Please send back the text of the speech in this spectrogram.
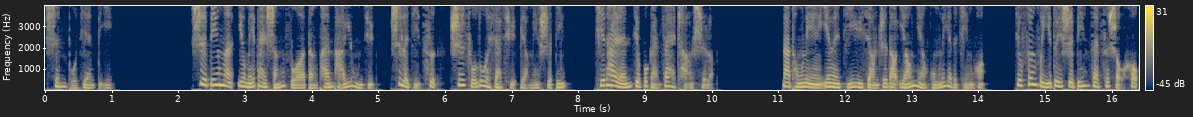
深不见底。士兵们又没带绳索等攀爬用具，试了几次，失足落下去两名士兵，其他人就不敢再尝试了。那统领因为急于想知道姚碾红烈的情况，就吩咐一队士兵在此守候，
